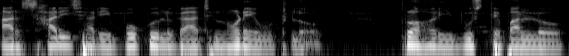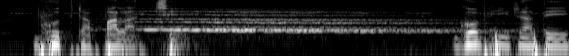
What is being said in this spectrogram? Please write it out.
আর সারি সারি বকুল গাছ নড়ে উঠল। প্রহরী বুঝতে পারল, ভূতটা পালাচ্ছে। গভীর রাতে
